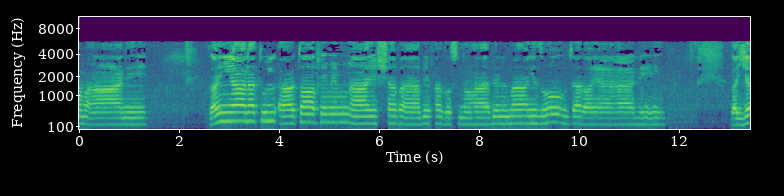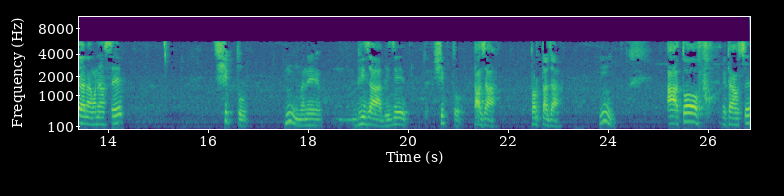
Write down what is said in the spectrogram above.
أماني ريانة الآطاف من ماء الشباب فغصنها بالماء ذو جريان রয়ানা মানে হচ্ছে সিক্ত হুম মানে ভিজা ভিজে সিক্ত তাজা তরতাজা হুম আতফ এটা হচ্ছে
